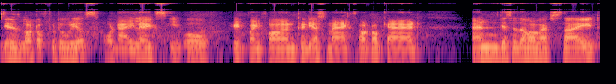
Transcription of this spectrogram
There is a lot of tutorials for dialux evo 8.1 3ds max autocad. And this is our website.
